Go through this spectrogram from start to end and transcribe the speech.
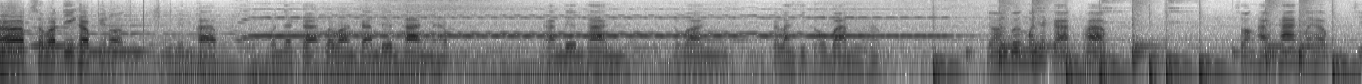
ครับสวัสดีครับพี่น้องนี่เป็นภาพบรรยากาศระหว่างการเดินทางนะครับ การเดินทางระหว่างกำลังขี่เขาบ้านนะครับ เดี๋ยวเบิ่งบรรยากาศภาพสองขางทางนะครับสิ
